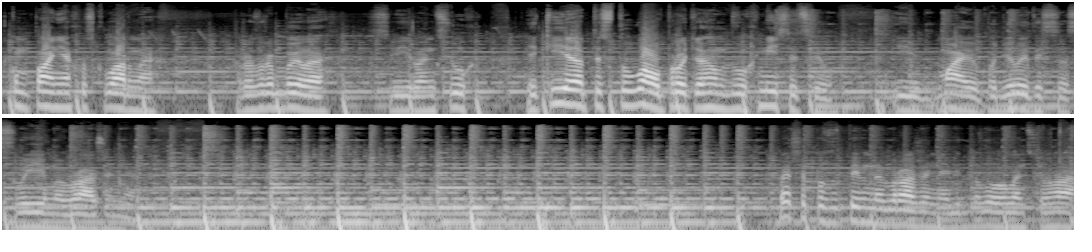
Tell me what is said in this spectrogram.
компанія Husqvarna розробила свій ланцюг, який я тестував протягом двох місяців і маю поділитися своїми враженнями. Перше позитивне враження від нового ланцюга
